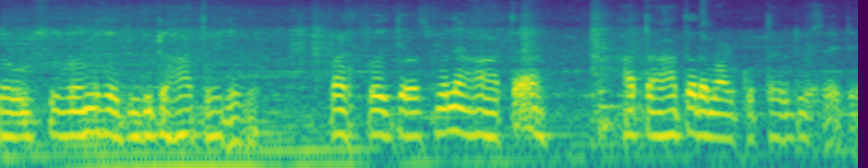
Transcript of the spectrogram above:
ডবল ক্রুজ বানাবে, তাই দুদিকে হাত হয়ে যাবে। পাঁচ পাঁচ দশ মানে হাতা হাতা হাতাটা বার করতে হবে দু সাইডে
